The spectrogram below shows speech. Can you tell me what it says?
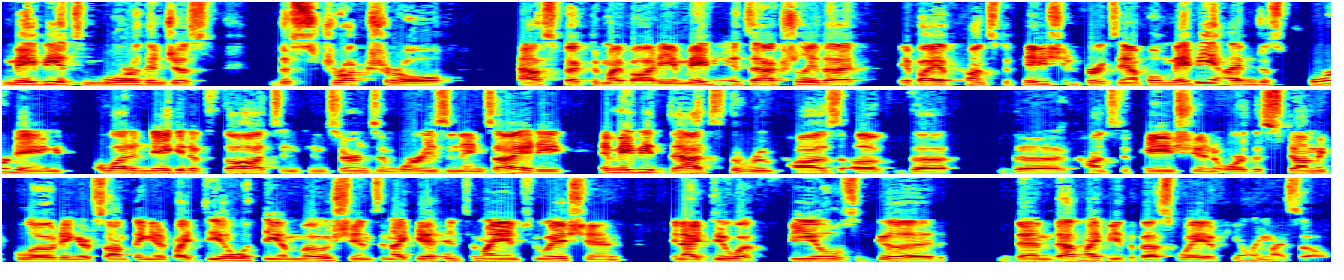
maybe it's more than just the structural aspect of my body. And maybe it's actually that if I have constipation, for example, maybe I'm just hoarding a lot of negative thoughts and concerns and worries and anxiety. And maybe that's the root cause of the the constipation or the stomach bloating or something. And if I deal with the emotions and I get into my intuition and I do what feels good, then that might be the best way of healing myself.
